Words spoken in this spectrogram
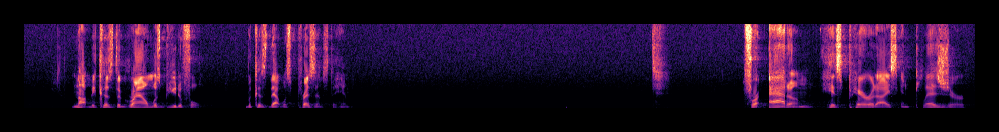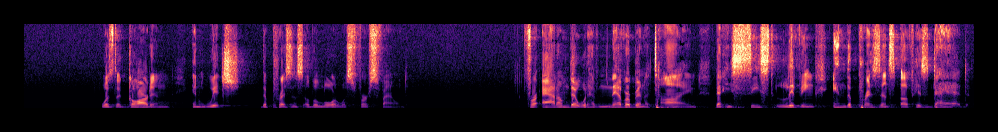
Not because the ground was beautiful, because that was presence to him. For Adam, his paradise and pleasure was the garden in which the presence of the Lord was first found. For Adam, there would have never been a time that he ceased living in the presence of his dad.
